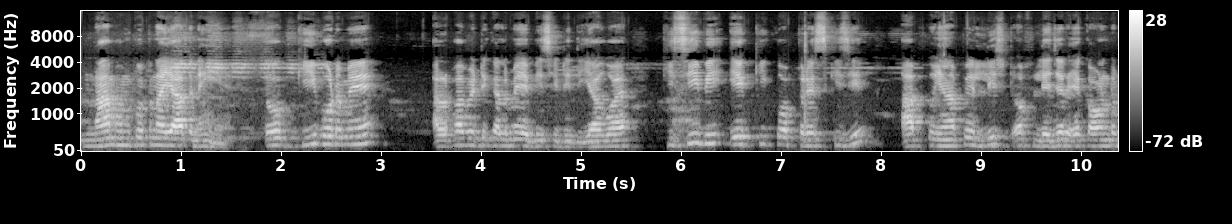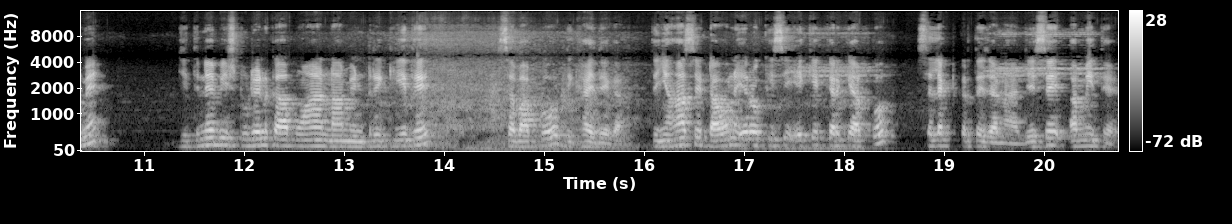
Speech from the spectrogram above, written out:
नाम हमको उतना याद नहीं है। तो कीबोर्ड में अल्फ़ाबेटिकल में ए बी सी डी दिया हुआ है। किसी भी एक की को आप प्रेस कीजिए। आपको यहाँ पे लिस्ट ऑफ़ लेजर अकाउंट में जितने भी स्टूडेंट का आप वहाँ नाम एंट्री किए थे, सब आपको दिखाई देगा। तो यहाँ से डाउन एरो किसी एक एक करके आपको सेलेक्ट करते जाना है। जैसे अमित है।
